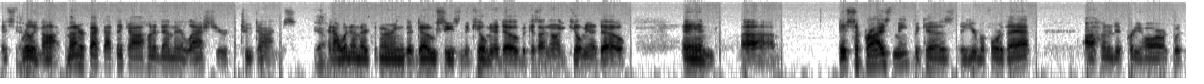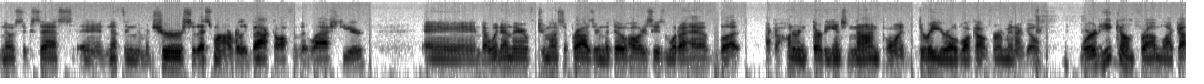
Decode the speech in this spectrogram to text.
It's Yeah. really not. Matter of fact, I think I hunted down there last year two times. Yeah. And I went down there during the doe season to kill me a doe because I know I can kill me a doe. And uh, it surprised me because the year before that, I hunted it pretty hard with no success and nothing to mature. So that's why I really backed off of it last year. And I went down there to my surprise during the doe holiday season. What I have, but like a 130 inch nine point three year old walk out in front of me, and I go, "Where'd he come from?" Like I,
